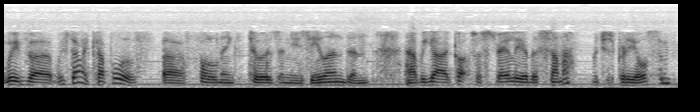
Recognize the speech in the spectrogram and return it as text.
We've uh, we've done a couple of uh, full length tours in New Zealand, and uh, we got got to Australia this summer, which is pretty awesome.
